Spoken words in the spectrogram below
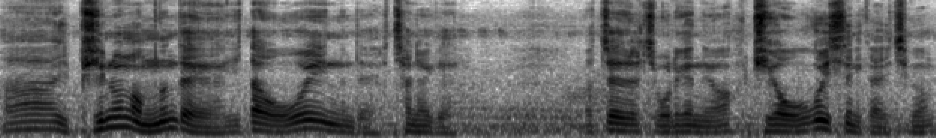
아, 이 비는 없는데 이따가 오후에 있는데 저녁에 어찌해야 될지 모르겠네요. 비가 오고 있으니까요 지금.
